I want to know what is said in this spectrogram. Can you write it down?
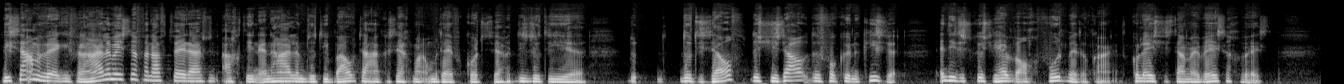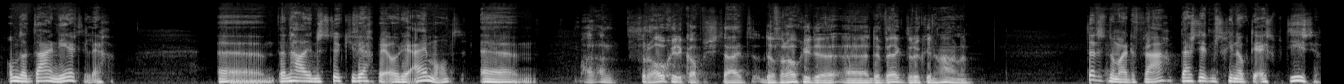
Die samenwerking van Haarlem is er vanaf 2018. En Haarlem doet die bouwtaken, zeg maar, om het even kort te zeggen... die doet hij eh, do- doet die zelf. Dus je zou ervoor kunnen kiezen. En die discussie hebben we al gevoerd met elkaar. Het college is daarmee bezig geweest. Om dat daar neer te leggen. Eh, dan haal je een stukje weg bij OD Eimond. Eh, Maar dan verhoog je de capaciteit, dan verhoog je de, eh, de werkdruk in Haarlem. Dat is nog maar de vraag. Daar zit misschien ook de expertise.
